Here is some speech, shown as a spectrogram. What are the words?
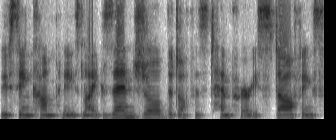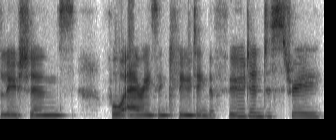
We've seen companies like ZenJob that offers temporary staffing solutions for areas including the food industry.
